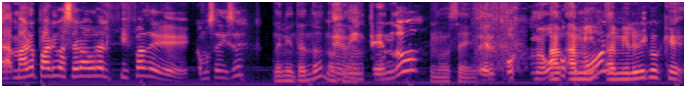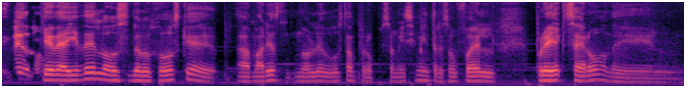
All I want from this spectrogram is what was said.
ah, Mario Party va a ser ahora el FIFA de, ¿cómo se dice? ¿De Nintendo? No ¿De sé. Nintendo? No sé. ¿El po- nuevo A, a mí, Pokémon? a mí lo único que, que de ahí de los, de los juegos que a Mario no le gustan, pero pues a mí sí me interesó fue el Project Zero del...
